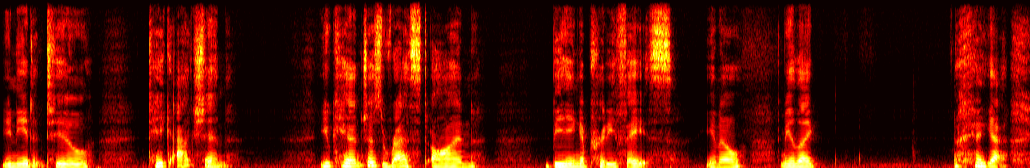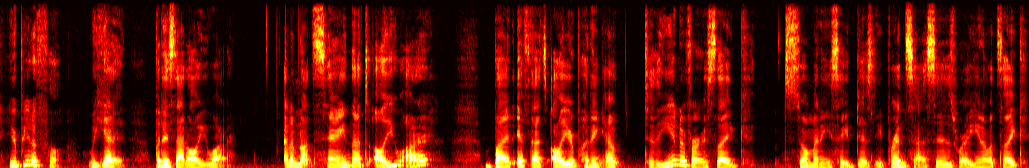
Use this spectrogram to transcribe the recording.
You need to take action. You can't just rest on being a pretty face, you know? I mean, like, yeah, you're beautiful. We get it. But is that all you are? And I'm not saying that's all you are, but if that's all you're putting out to the universe, like so many say Disney princesses, where, you know, it's like,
